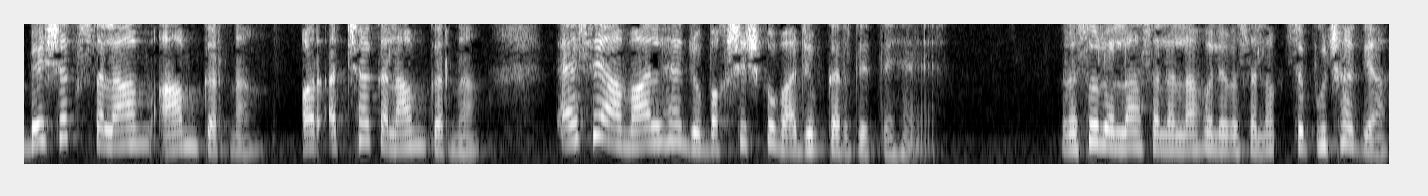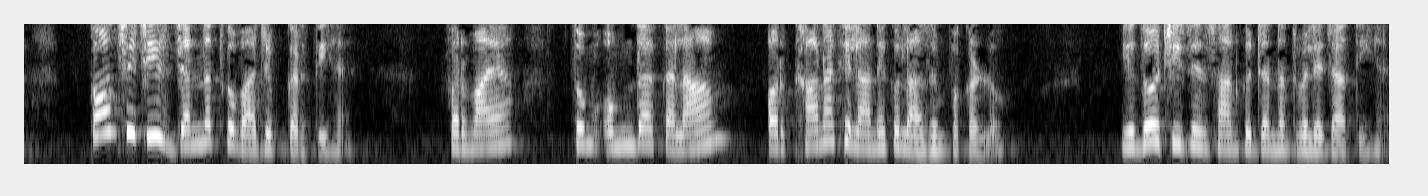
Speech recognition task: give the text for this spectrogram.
بے شک سلام عام کرنا اور اچھا کلام کرنا ایسے اعمال ہیں جو بخش کو واجب کر دیتے ہیں۔ رسول اللہ صلی اللہ علیہ وسلم سے پوچھا گیا، کون سی چیز جنت کو واجب کرتی ہے؟ فرمایا، تم عمدہ کلام اور کھانا کھلانے کو لازم پکڑ لو۔ یہ دو چیزیں انسان کو جنت میں لے جاتی ہیں۔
